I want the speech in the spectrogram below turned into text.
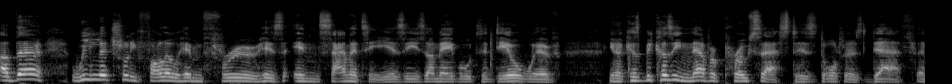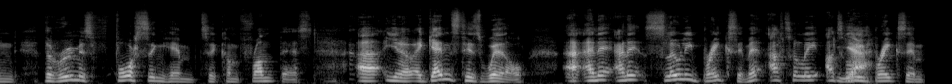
Uh, there, we literally follow him through his insanity as he's unable to deal with, you know, because because he never processed his daughter's death, and the room is forcing him to confront this, uh, you know, against his will. Uh, and it and it slowly breaks him. It utterly, utterly Yeah. breaks him.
